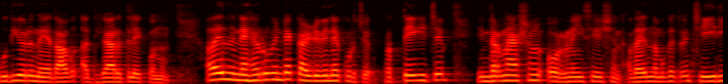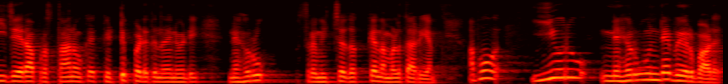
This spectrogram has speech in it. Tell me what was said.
പുതിയൊരു നേതാവ് അധികാരത്തിലേക്ക് വന്നു. അതായത് നെഹ്റുവിന്റെ കഴിവിനെക്കുറിച്ച് പ്രത്യേകിച്ച് ഇന്റർനാഷണൽ ഓർഗനൈസേഷൻ അതായത് നമുക്ക് ചേരി ചേരാ പ്രസ്ഥാനമൊക്കെ കെട്ടിപ്പടുക്കുന്നതിന് വേണ്ടി നെഹ്റു ശ്രമിച്ചതൊക്കെ നമ്മൾക്കറിയാം. അപ്പോൾ ഈ ഒരു നെഹ്റുവിന്റെ വേർപാട്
